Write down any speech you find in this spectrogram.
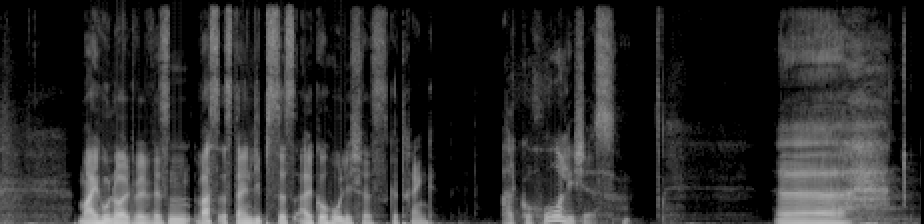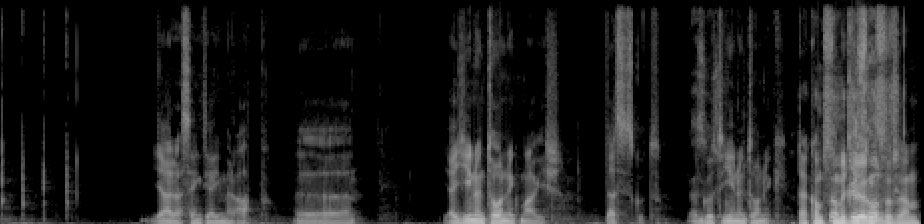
Mai Hunold will wissen, was ist dein liebstes alkoholisches Getränk? Alkoholisches. Äh, ja, das hängt ja immer ab. Äh, ja, Gin und Tonic mag ich. Das ist gut. Das Gut ist, Gin und Tonic. Da kommst Ist du mit Jürgen gesund. zusammen.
